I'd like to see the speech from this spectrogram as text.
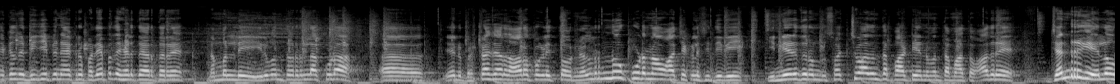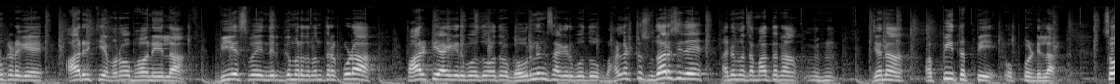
ಯಾಕಂದರೆ ಬಿ ಜೆ ಪಿ ನಾಯಕರು ಪದೇ ಪದೇ ಹೇಳ್ತಾ ಇರ್ತಾರೆ, ನಮ್ಮಲ್ಲಿ ಇರುವಂಥವರೆಲ್ಲ ಕೂಡ ಏನು ಭ್ರಷ್ಟಾಚಾರದ ಆರೋಪಗಳಿತ್ತು, ಅವ್ರನ್ನೆಲ್ಲರನ್ನೂ ಕೂಡ ನಾವು ಆಚೆ ಕಳಿಸಿದ್ದೀವಿ. ಇನ್ನೇನಿದ್ರು ನಮ್ಮದು ಸ್ವಚ್ಛವಾದಂಥ ಪಾರ್ಟಿ ಅನ್ನುವಂಥ ಮಾತು. ಆದರೆ ಜನರಿಗೆ ಎಲ್ಲೋ ಒಂದು ಕಡೆಗೆ ಆ ರೀತಿಯ ಮನೋಭಾವನೆ ಇಲ್ಲ. ಬಿ ಎಸ್ ವೈ ನಿರ್ಗಮನದ ನಂತರ ಕೂಡ ಪಾರ್ಟಿ ಆಗಿರ್ಬೋದು ಅಥವಾ ಗವರ್ನೆನ್ಸ್ ಆಗಿರ್ಬೋದು ಬಹಳಷ್ಟು ಸುಧಾರಿಸಿದೆ ಅನ್ನುವಂಥ ಮಾತನ್ನು ಜನ ಅಪ್ಪಿ ತಪ್ಪಿ ಒಪ್ಕೊಂಡಿಲ್ಲ. ಸೊ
